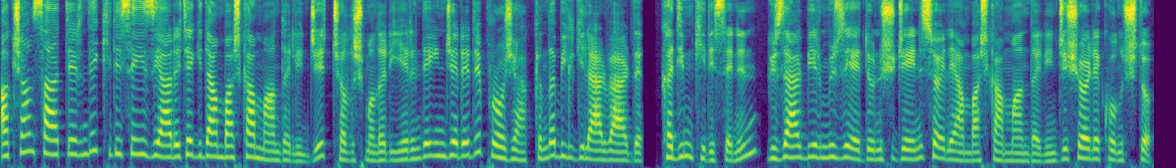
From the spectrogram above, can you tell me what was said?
Akşam saatlerinde kiliseyi ziyarete giden Başkan Mandalinci çalışmaları yerinde inceledi, proje hakkında bilgiler verdi. Kadim kilisenin güzel bir müzeye dönüşeceğini söyleyen Başkan Mandalinci şöyle konuştu.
